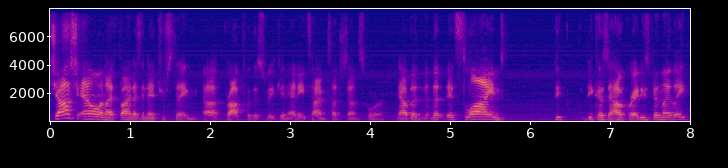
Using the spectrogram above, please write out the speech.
Josh Allen, I find, is an interesting uh, prop for this weekend. Anytime touchdown score. Now, the, the, it's lined be, because of how great he's been lately.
